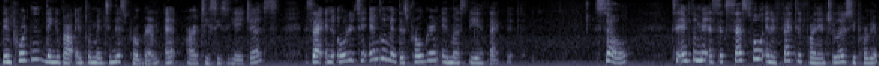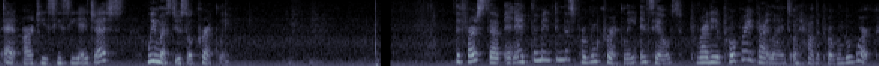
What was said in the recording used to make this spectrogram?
The important thing about implementing this program at RTCCHS is that in order to implement this program, it must be effective. So, to implement a successful and effective financial literacy program at RTCCHS, we must do so correctly. The first step in implementing this program correctly entails providing appropriate guidelines on how the program will work.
